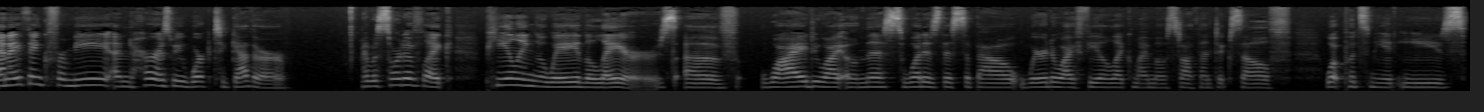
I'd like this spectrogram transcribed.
and i think for me and her as we work together it was sort of like peeling away the layers of why do I own this? What is this about? Where do I feel like my most authentic self? What puts me at ease?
